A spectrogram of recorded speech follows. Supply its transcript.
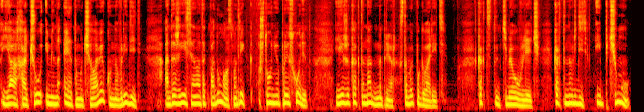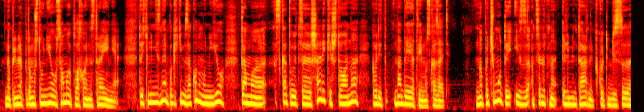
я хочу именно этому человеку навредить. А даже если она так подумала, смотри, что у нее происходит. Ей же как-то надо, например, с тобой поговорить, как-то тебя увлечь, как-то навредить. И почему? Например, потому что у нее у самой плохое настроение. То есть мы не знаем, по каким законам у нее там э, скатываются шарики, что она говорит, надо это ему сказать. Но почему-то из абсолютно элементарной, какой-то без... э,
